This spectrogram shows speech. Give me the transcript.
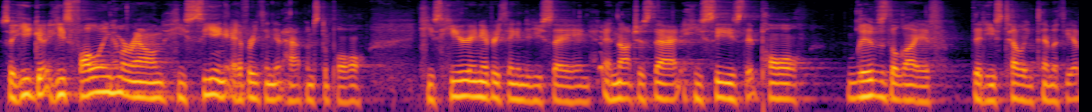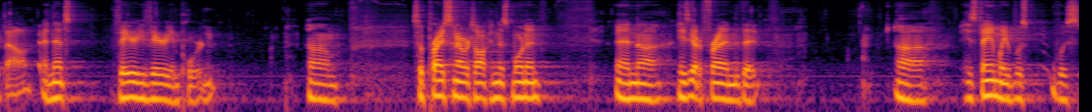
So he he's following him around. He's seeing everything that happens to Paul. He's hearing everything that he's saying, and not just that, he sees that Paul lives the life that he's telling Timothy about, and that's very very important. Um, so Price and I were talking this morning and uh, he's got a friend that uh, his family was, was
